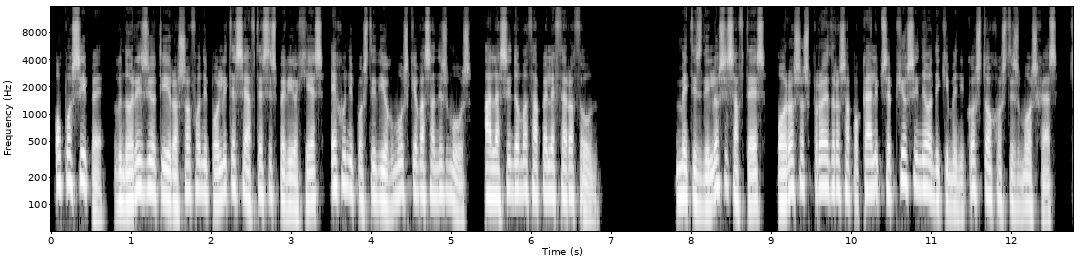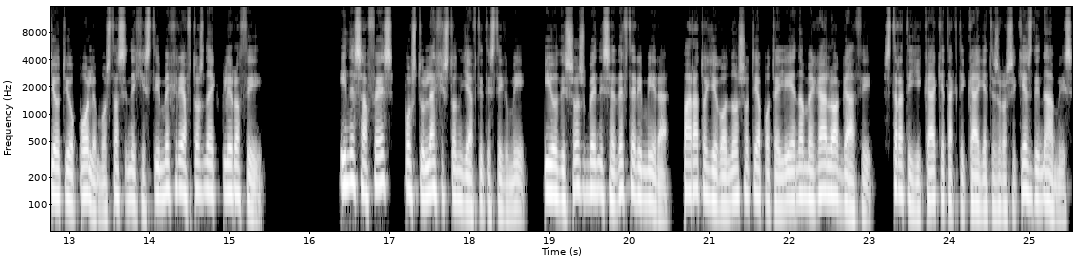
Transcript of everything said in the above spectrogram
Όπως είπε, γνωρίζει ότι οι ρωσόφωνοι πολίτες σε αυτές τις περιοχές έχουν υποστεί διωγμούς και βασανισμούς, αλλά σύντομα θα απελευθερωθούν. Με τις δηλώσεις αυτές, ο Ρώσος πρόεδρος αποκάλυψε ποιος είναι ο αντικειμενικός στόχος της Μόσχας και ότι ο πόλεμος θα συνεχιστεί μέχρι αυτός να εκπληρωθεί. Είναι σαφές πως τουλάχιστον για αυτή τη στιγμή, η Οδυσσός μπαίνει σε δεύτερη μοίρα, παρά το γεγονός ότι αποτελεί ένα μεγάλο αγκάθι, στρατηγικά και τακτικά για τις ρωσικές δυνάμεις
